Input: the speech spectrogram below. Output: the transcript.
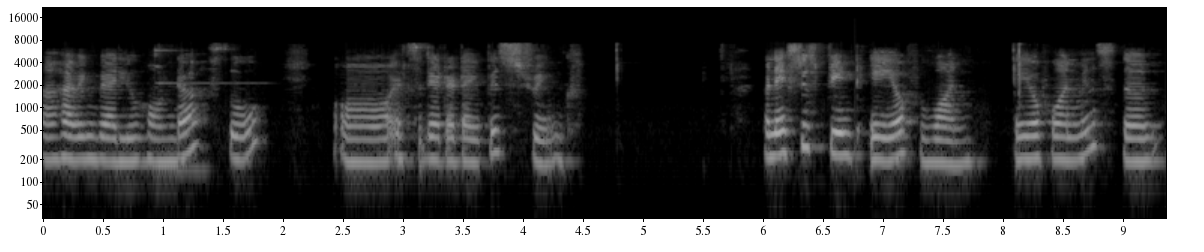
uh, having value Honda. So uh, its data type is string. The next is print A of 1. A of 1 means the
